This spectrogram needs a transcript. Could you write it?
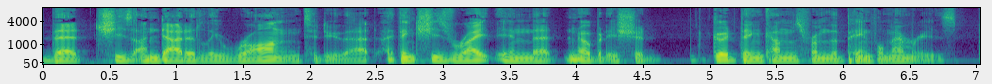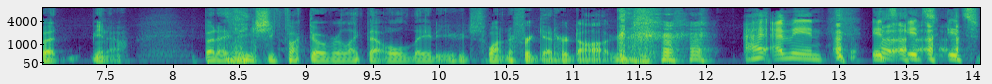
that she's undoubtedly wrong to do that. I think she's right in that nobody should. Good thing comes from the painful memories, but you know, but I think she fucked over like that old lady who just wanted to forget her dog. I, I mean, it's it's it's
